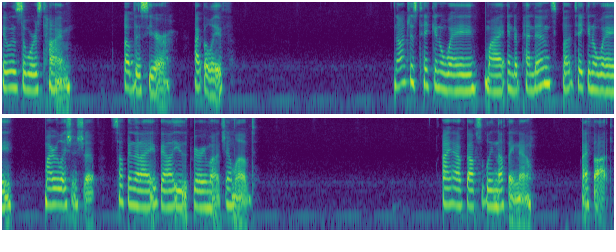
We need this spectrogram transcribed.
It was the worst time of this year, I believe. Not just taking away my independence, but taking away my relationship, something that I valued very much and loved. I have absolutely nothing now, I thought.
